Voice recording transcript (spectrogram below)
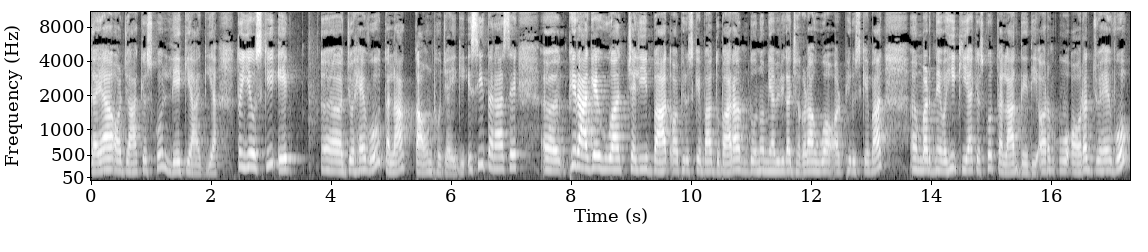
گیا اور جا کے اس کو لے کے آ گیا۔ تو یہ اس کی ایک جو ہے وہ طلاق کاؤنٹ ہو جائے گی۔ اسی طرح سے پھر آگے ہوا چلی بات اور پھر اس کے بعد دوبارہ دونوں میاں بیوی کا جھگڑا ہوا اور پھر اس کے بعد مرد نے وہی کیا کہ اس کو طلاق دے دی اور وہ عورت جو ہے وہ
